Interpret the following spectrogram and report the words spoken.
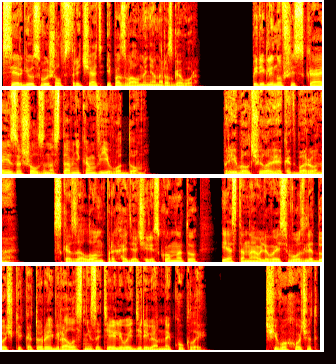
Сергиус вышел встречать и позвал меня на разговор. Переглянувшись с Каей, зашел за наставником в его дом. «Прибыл человек от барона», — сказал он, проходя через комнату и останавливаясь возле дочки, которая играла с незатейливой деревянной куклой. «Чего хочет?»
